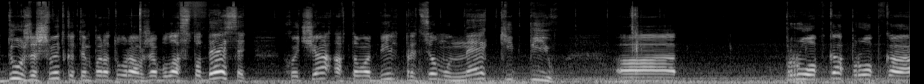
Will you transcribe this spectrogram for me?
дуже швидко температура вже була 110, хоча автомобіль при цьому не кипів. А, Пробка, пробка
